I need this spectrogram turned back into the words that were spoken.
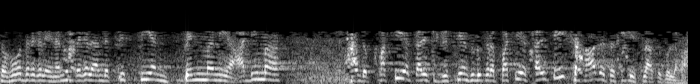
சகோதரர்களே நண்பர்கள் அந்த கிறிஸ்டியன் பெண்மணி அடிமை அந்த பட்டிய கழிச்சு கிறிஸ்டியன் கொடுக்கிற பட்டிய கழட்டி சகாதத்தை இஸ்லாத்துக்குள்ளவா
